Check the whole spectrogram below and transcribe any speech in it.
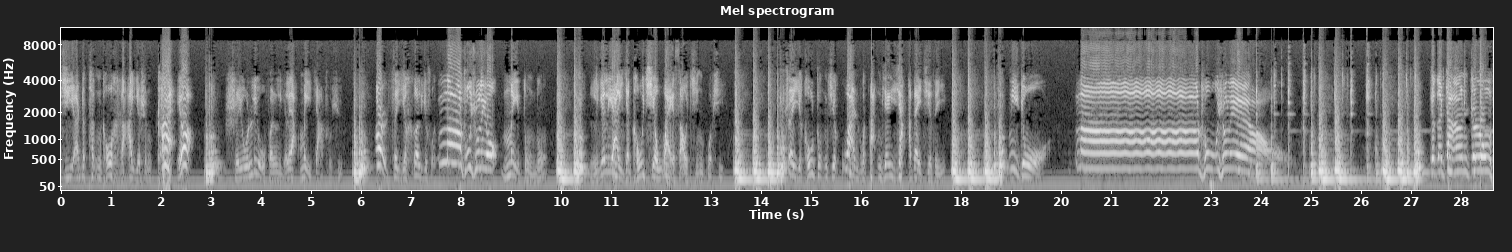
接着腾口哈一声：“开呀！”是有六分力量没嫁出去。二次一合力说：“拿出去了哟。”没动动。李连一口气外扫筋骨皮，这一口中气灌入丹田，压在鸡贼。你给我拿出去了。这个张之龙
